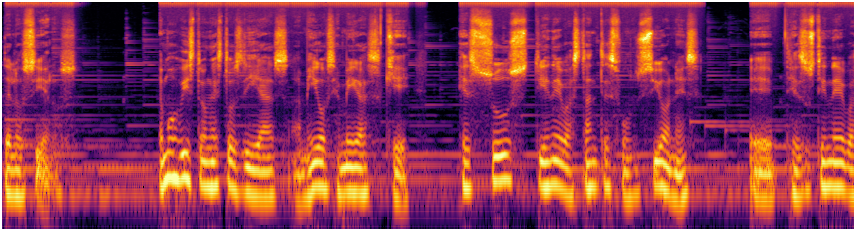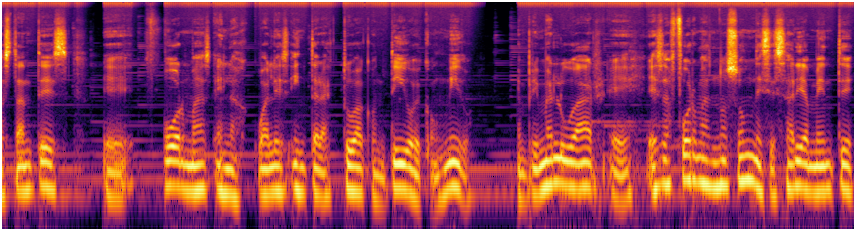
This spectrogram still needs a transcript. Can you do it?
de los cielos. Hemos visto en estos días, amigos y amigas, que Jesús tiene bastantes funciones, eh, Jesús tiene bastantes eh, formas en las cuales interactúa contigo y conmigo. En primer lugar, eh, esas formas no son necesariamente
